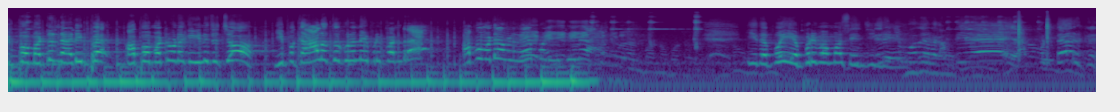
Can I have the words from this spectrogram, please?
இப்ப மட்டும் நடிப்ப. அப்ப மட்டும் உனக்கு இனிச்சுச்சோ? இப்ப காலத்துக்குள்ள இப்படி பண்ற? அப்ப மட்டும் அவளை இத போய் எப்படி மாமா செஞ்சீங்க? அப்படித்தான் இருக்கு.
